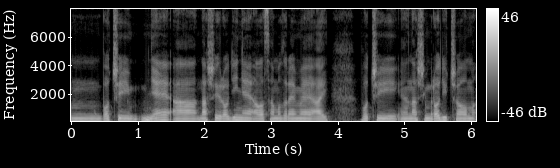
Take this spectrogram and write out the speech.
mm, voči mne a našej rodine, ale samozrejme aj voči našim rodičom,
